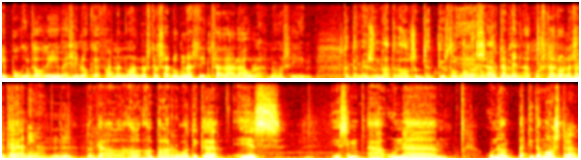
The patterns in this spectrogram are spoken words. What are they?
i puguin gaudir i vegin el que fan no? els nostres alumnes dintre de l'aula. No? O sigui, que també és un altre dels objectius del Palau Robòtica. exactament, acostar-ho a la Perquè- ciutadania. Mm -hmm. Perquè el, el, el Palau Robòtica és diguéssim, eh, una, una petita mostra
